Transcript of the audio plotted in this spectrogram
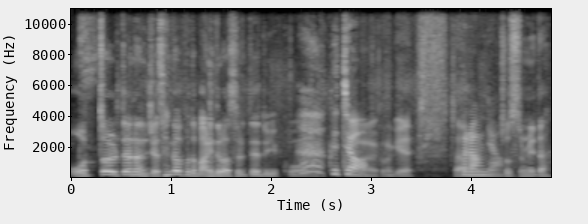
어떨 때는 이제 생각보다 많이 들었을 때도 있고. 그쵸. 네, 그런 게참 그럼요. 좋습니다.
